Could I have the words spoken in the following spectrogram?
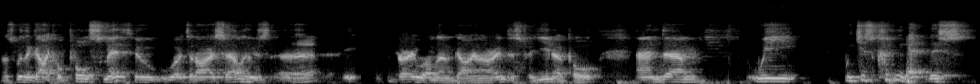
I was with a guy called Paul Smith, who worked at ISL, who's uh, yeah very well known guy in our industry. You know Paul, and um, we we just couldn't get this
